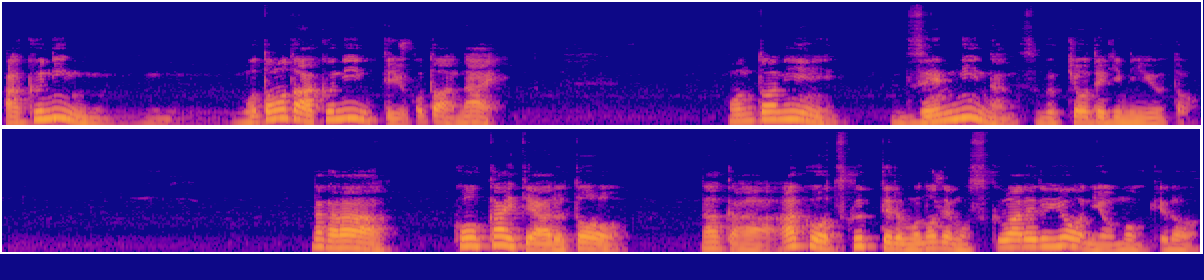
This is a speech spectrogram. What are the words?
悪人、もともと悪人っていうことはない。本当に善人なんです、仏教的に言うと。だから、こう書いてあると、なんか悪を作ってるものでも救われるように思うけど、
